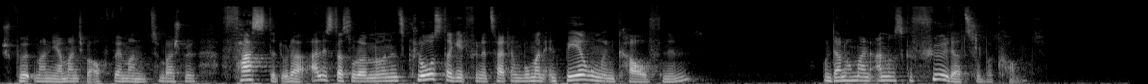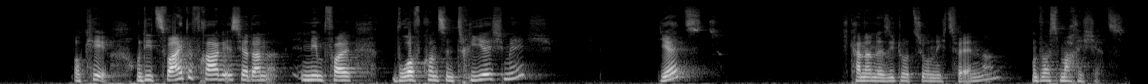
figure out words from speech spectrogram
Spürt man ja manchmal auch, wenn man zum Beispiel fastet oder alles das, oder wenn man ins Kloster geht für eine Zeit lang, wo man Entbehrungen in Kauf nimmt und dann nochmal ein anderes Gefühl dazu bekommt. Okay, und die zweite Frage ist ja dann in dem Fall, worauf konzentriere ich mich jetzt? Ich kann an der Situation nichts verändern. Und was mache ich jetzt?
